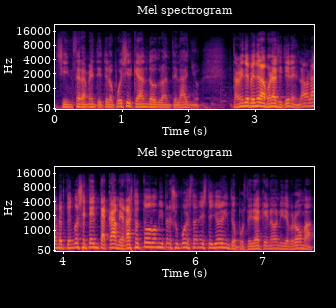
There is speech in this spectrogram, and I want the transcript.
sinceramente, y te lo puedes ir quedando durante el año. También depende de la moneda si tienes. La me tengo 70k, me gasto todo mi presupuesto en este Joelinton, pues te diría que no, ni de broma.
